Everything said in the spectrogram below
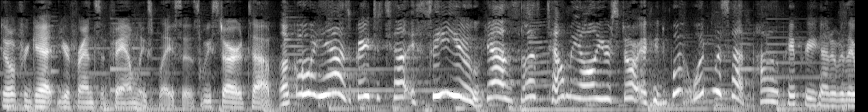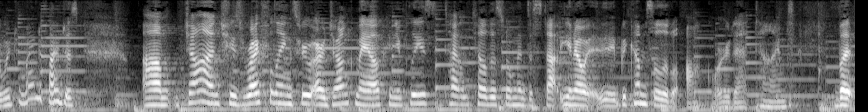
don't forget your friends and family's places. We start uh, like, oh, yeah, it's great to tell, see you. Yes, let's tell me all your story. What, what was that pile of paper you got over there? Would you mind if I just um, John, she's rifling through our junk mail. Can you please tell, tell this woman to stop? You know, it, it becomes a little awkward at times. But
